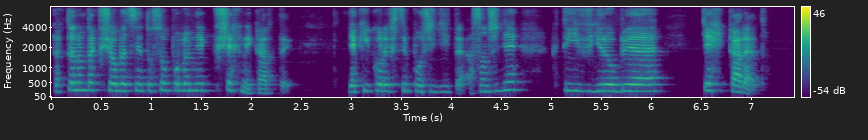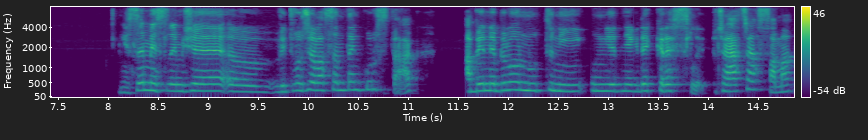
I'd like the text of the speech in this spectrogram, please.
Tak to jenom tak všeobecně, to jsou podle mě všechny karty jakýkoliv si pořídíte. A samozřejmě k té výrobě těch karet. Já si myslím, že eh, vytvořila jsem ten kurz tak, aby nebylo nutné umět někde kreslit. Protože já třeba sama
